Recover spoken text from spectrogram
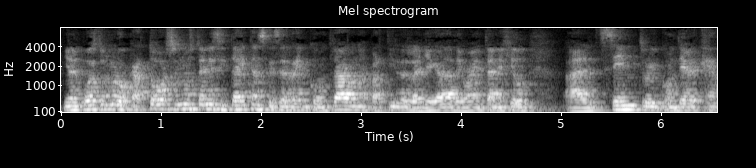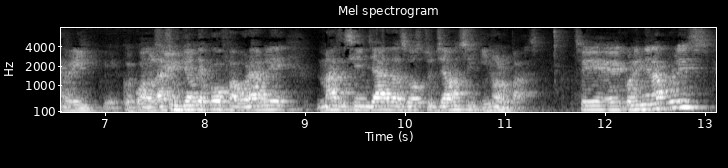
Y en el puesto número 14, unos Tennessee Titans que se reencontraron a partir de la llegada de Ryan Tannehill al centro y con Derrick Henry, eh, cuando le hace un guion de juego favorable, más de 100 yardas, dos touchdowns y, y no lo paras. Sí, eh, con Indianapolis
